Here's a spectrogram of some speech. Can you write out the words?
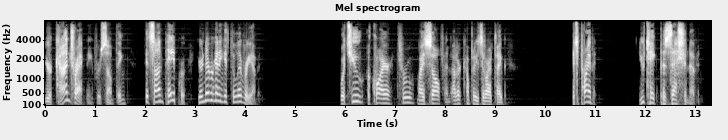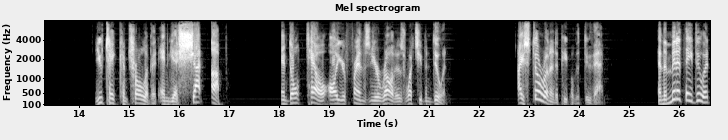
You're contracting for something. It's on paper. You're never going to get delivery of it. What you acquire through myself and other companies of our type, it's private. You take possession of it. You take control of it and you shut up and don't tell all your friends and your relatives what you've been doing. I still run into people that do that. And the minute they do it,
